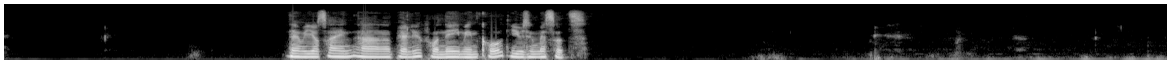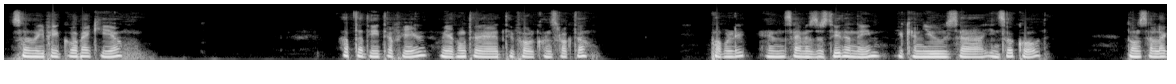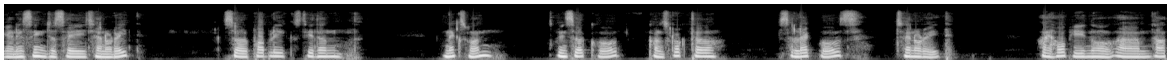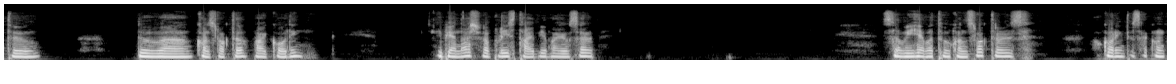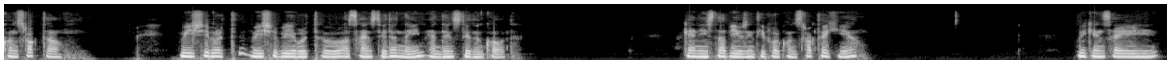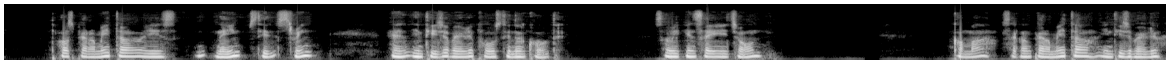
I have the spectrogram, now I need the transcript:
Then we assign a value for name and code using methods. So if we go back here, after data field, we are going to add default constructor, public, and same as the student name, you can use uh, insert code. Don't select anything, just say generate. So public student, next one, insert code, constructor, select both, generate. I hope you know um, how to do uh, constructor by coding. If you're not sure, please type it by yourself. So we have two constructors. According to second constructor, we should, we should be able to assign student name and then student code. Again, instead of using default constructor here, we can say the first parameter is name, string, and integer value for student code. So we can say John, comma, second parameter, integer value.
